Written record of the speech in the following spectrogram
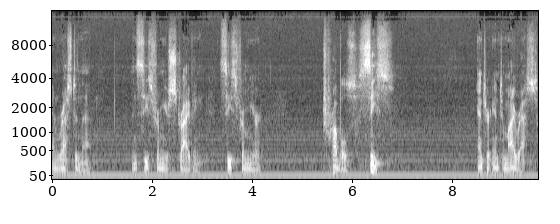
and rest in that. And cease from your striving, cease from your troubles, cease. Enter into my rest.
